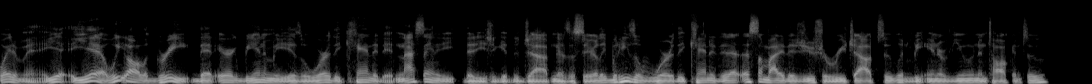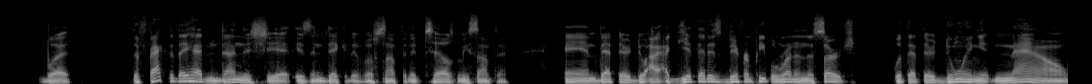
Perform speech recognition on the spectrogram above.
wait a minute. Yeah, yeah, we all agree that Eric Bieniemy is a worthy candidate. Not saying that he, that he should get the job necessarily, but he's a worthy candidate. That's somebody that you should reach out to and be interviewing and talking to. But the fact that they hadn't done this yet is indicative of something. It tells me something, and that they're doing. I get that it's different people running the search, but that they're doing it now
